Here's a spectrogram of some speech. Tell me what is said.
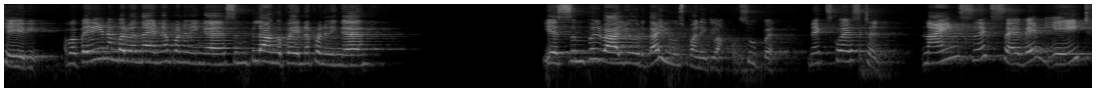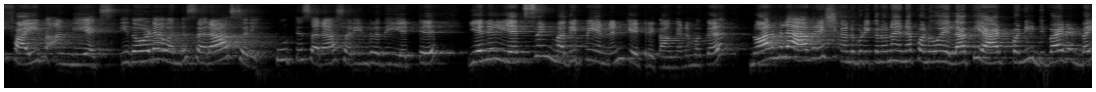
சரி. அப்ப பெரிய நம்பர் வந்தா என்ன பண்ணுவீங்க? சிம்பிளா அங்க போய் என்ன பண்ணுவீங்க? எஸ் சிம்பிள் வேல்யூ இருந்தா யூஸ் பண்ணிக்கலாம். Super next question nine six seven eight five and x இதோட வந்து சராசரி கூட்டு சராசரின்றது எட்டு. எனில் எக்ஸின் மதிப்பு என்னன்னு கேட்டிருக்காங்க. நமக்கு நார்மலா ஆவரேஜ் கண்டுபிடிக்கணும்னா என்ன பண்ணுவோம்? எல்லாத்தையும் ஆட் பண்ணி டிவைடட் பை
